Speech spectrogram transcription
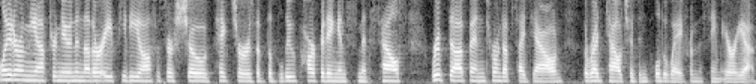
Later in the afternoon, another APD officer showed pictures of the blue carpeting in Smith's house ripped up and turned upside down. The red couch had been pulled away from the same area.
